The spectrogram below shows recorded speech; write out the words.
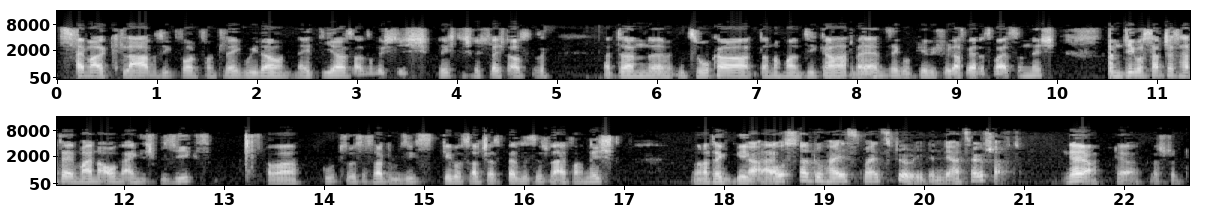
zweimal klar besiegt worden von Clay Guida und Nate Diaz, also richtig, richtig, richtig schlecht ausgesehen. Hat dann äh, mit Mitsuoka dann nochmal einen Sieg gehabt bei Danzig, okay, wie viel das wäre, das weiß du nicht. Ähm, Diego Sanchez hat er in meinen Augen eigentlich besiegt, aber gut, so ist es halt, du besiegst Diego Sanchez per Decision einfach nicht. Und dann hat er gegen ja, außer du heißt Miles Jury, denn der hat's ja geschafft. Ja, ja, ja, das stimmt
